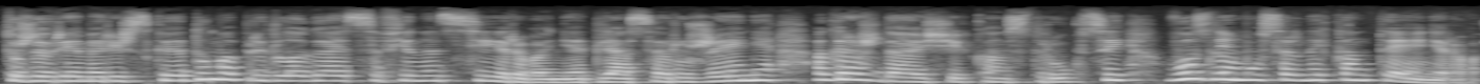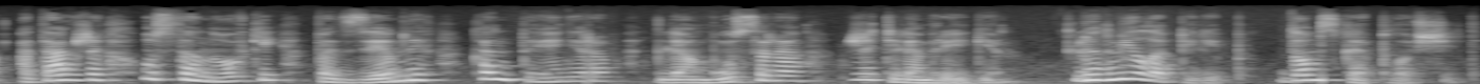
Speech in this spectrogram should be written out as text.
В то же время Рижская дума предлагает софинансирование для сооружения ограждающих конструкций возле мусорных контейнеров, а также установки подземных контейнеров для мусора жителям Риги. Людмила Пилип, Домская площадь.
